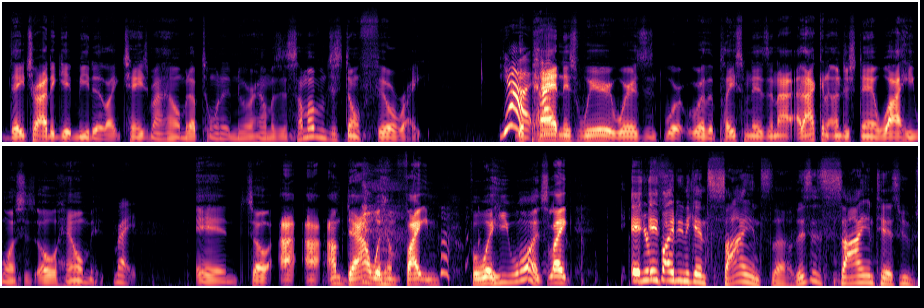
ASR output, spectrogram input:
they try to get me to like change my helmet up to one of the newer helmets, and some of them just don't feel right. Yeah. the I- padding is weird, where, is, where where the placement is, and I and I can understand why he wants his old helmet. right. And so I, I I'm down with him fighting for what he wants. Like it- You're fighting against science, though. This is scientists who've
